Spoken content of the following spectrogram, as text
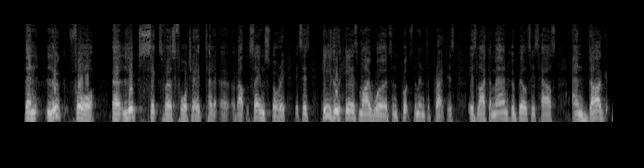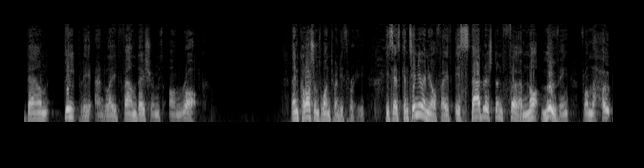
Then Luke 4 uh, Luke 6 verse 48 telling uh, about the same story it says he who hears my words and puts them into practice is like a man who built his house and dug down deeply and laid foundations on rock. Then Colossians 1:23, he says, "Continue in your faith, established and firm, not moving from the hope."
